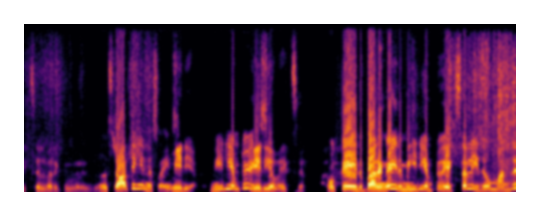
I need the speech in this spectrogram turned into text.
எக்ஸல் வரைக்கும் வருது. ஸ்டார்டிங் என்ன size medium medium to medium XL okay இது பாருங்க. இது மீடியம் டு எக்ஸல் இதுவும் வந்து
